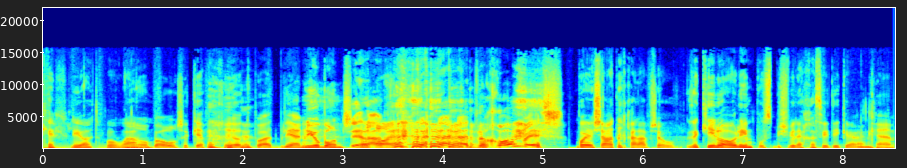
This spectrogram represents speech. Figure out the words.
כיף להיות פה, וואו. נו, ברור שכיף לך להיות פה, את בלי ה newborn שלך, נכון. את בחופש. בואי, השארתי חלב שאוב. זה כאילו האולימפוס בשבילך עשיתי קרן. כן,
